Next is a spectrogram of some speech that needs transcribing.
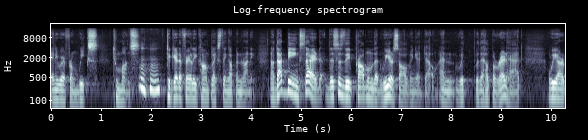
anywhere from weeks to months mm-hmm. to get a fairly complex thing up and running. Now, that being said, this is the problem that we are solving at Dell. And with, with the help of Red Hat, we are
